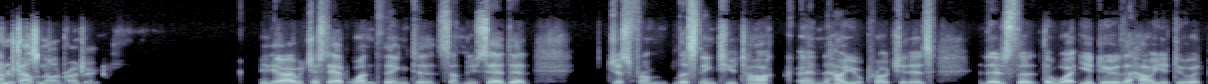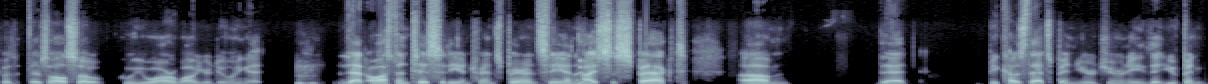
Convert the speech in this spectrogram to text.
hundred thousand dollar project. Yeah, I would just add one thing to something you said that just from listening to you talk and how you approach it is there's the the what you do, the how you do it, but there's also who you are while you're doing it. mm-hmm. that authenticity and transparency. And yeah. I suspect um, that because that's been your journey that you've been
